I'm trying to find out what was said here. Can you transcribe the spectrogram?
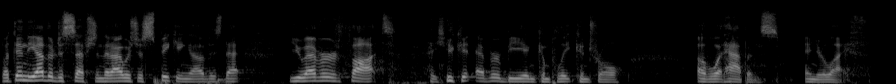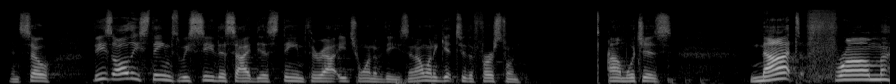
But then the other deception that I was just speaking of is that you ever thought that you could ever be in complete control of what happens in your life. And so, these all these themes we see this idea this theme throughout each one of these and i want to get to the first one um, which is not from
